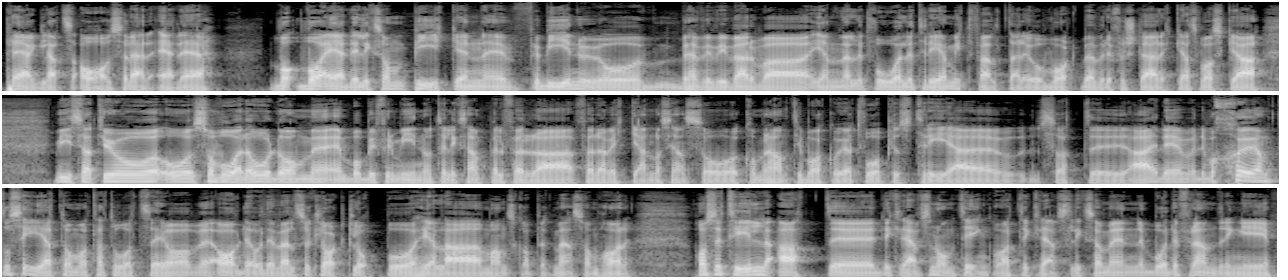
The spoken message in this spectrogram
präglats av sådär, är det vad, vad, är det liksom piken förbi nu? Och behöver vi värva en eller två eller tre mittfältare? Och vart behöver det förstärkas? Vad ska vi satt ju och, och sa våra ord om eh, en Bobby Firmino till exempel förra, förra veckan och sen så kommer han tillbaka och gör 2 plus 3 Så att, eh, nej, det, det var skönt att se att de har tagit åt sig av, av det och det är väl såklart Klopp och hela manskapet med som har har sett till att eh, det krävs någonting och att det krävs liksom en både förändring i,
